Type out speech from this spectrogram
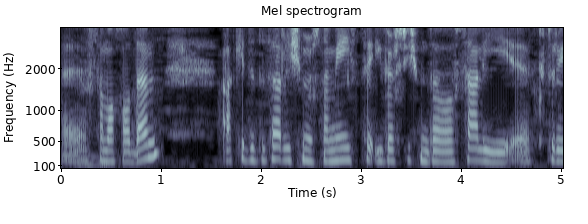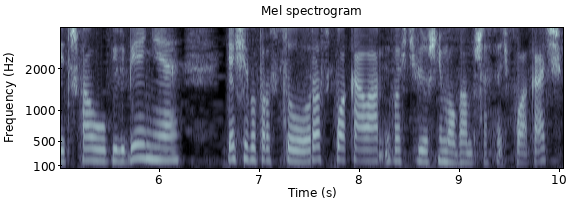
e, samochodem. A kiedy dotarliśmy już na miejsce i weszliśmy do sali, e, w której trwało uwielbienie, ja się po prostu rozpłakałam i właściwie już nie mogłam przestać płakać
